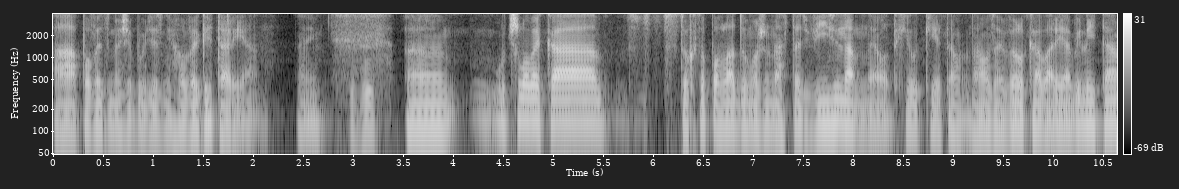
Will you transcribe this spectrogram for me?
a povedzme, že bude z neho vegetarián. Hej. Uh-huh. u človeka z tohto pohľadu môžu nastať významné odchylky, je tam naozaj veľká variabilita.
